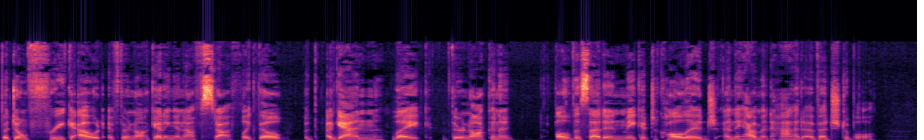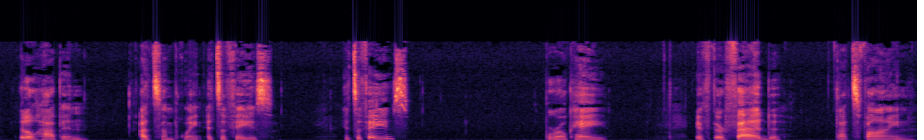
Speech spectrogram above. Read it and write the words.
But don't freak out if they're not getting enough stuff. Like they'll, again, like they're not going to all of a sudden make it to college and they haven't had a vegetable. It'll happen at some point. It's a phase. It's a phase. We're okay. If they're fed, that's fine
